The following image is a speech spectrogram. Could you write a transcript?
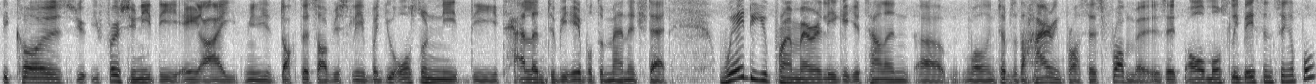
because you, you, first you need the AI, you need doctors obviously, but you also need the talent to be able to manage that. Where do you primarily get your talent? Uh, well, in terms of the hiring process, from is it all mostly based in Singapore?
